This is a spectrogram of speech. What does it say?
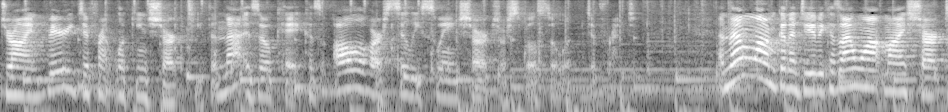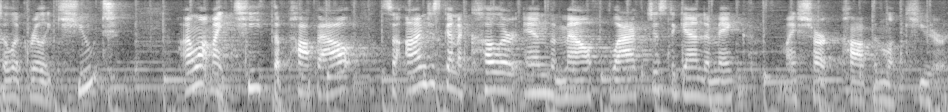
drawing very different looking shark teeth, and that is okay, because all of our silly swaying sharks are supposed to look different. And then what I'm gonna do, because I want my shark to look really cute, I want my teeth to pop out, so I'm just gonna color in the mouth black just again to make my shark pop and look cuter.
